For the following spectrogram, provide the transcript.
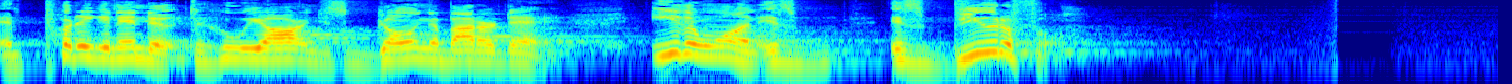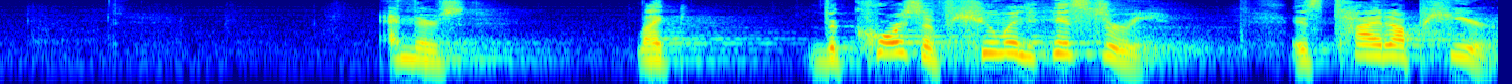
and putting it into to who we are and just going about our day. Either one is is beautiful. And there's like the course of human history is tied up here.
